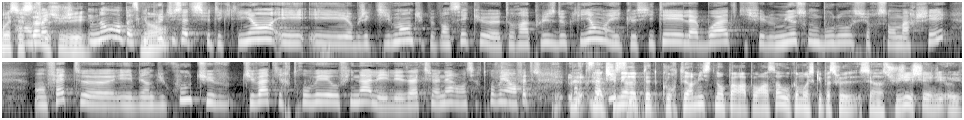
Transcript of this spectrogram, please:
Ouais, c'est ça fait, le sujet. Non, parce que Non. plus tu satisfais tes clients et, et objectivement, tu peux penser que tu auras plus de clients et que si tu es la boîte qui fait le mieux son boulot sur son marché, en fait, euh, et bien du coup, tu, tu vas t'y retrouver au final et les actionnaires vont s'y retrouver. En fait, L'actionnaire puisse- est peut-être court-termiste, non, par rapport à ça Ou comment est-ce que. Parce que c'est un sujet chez Il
